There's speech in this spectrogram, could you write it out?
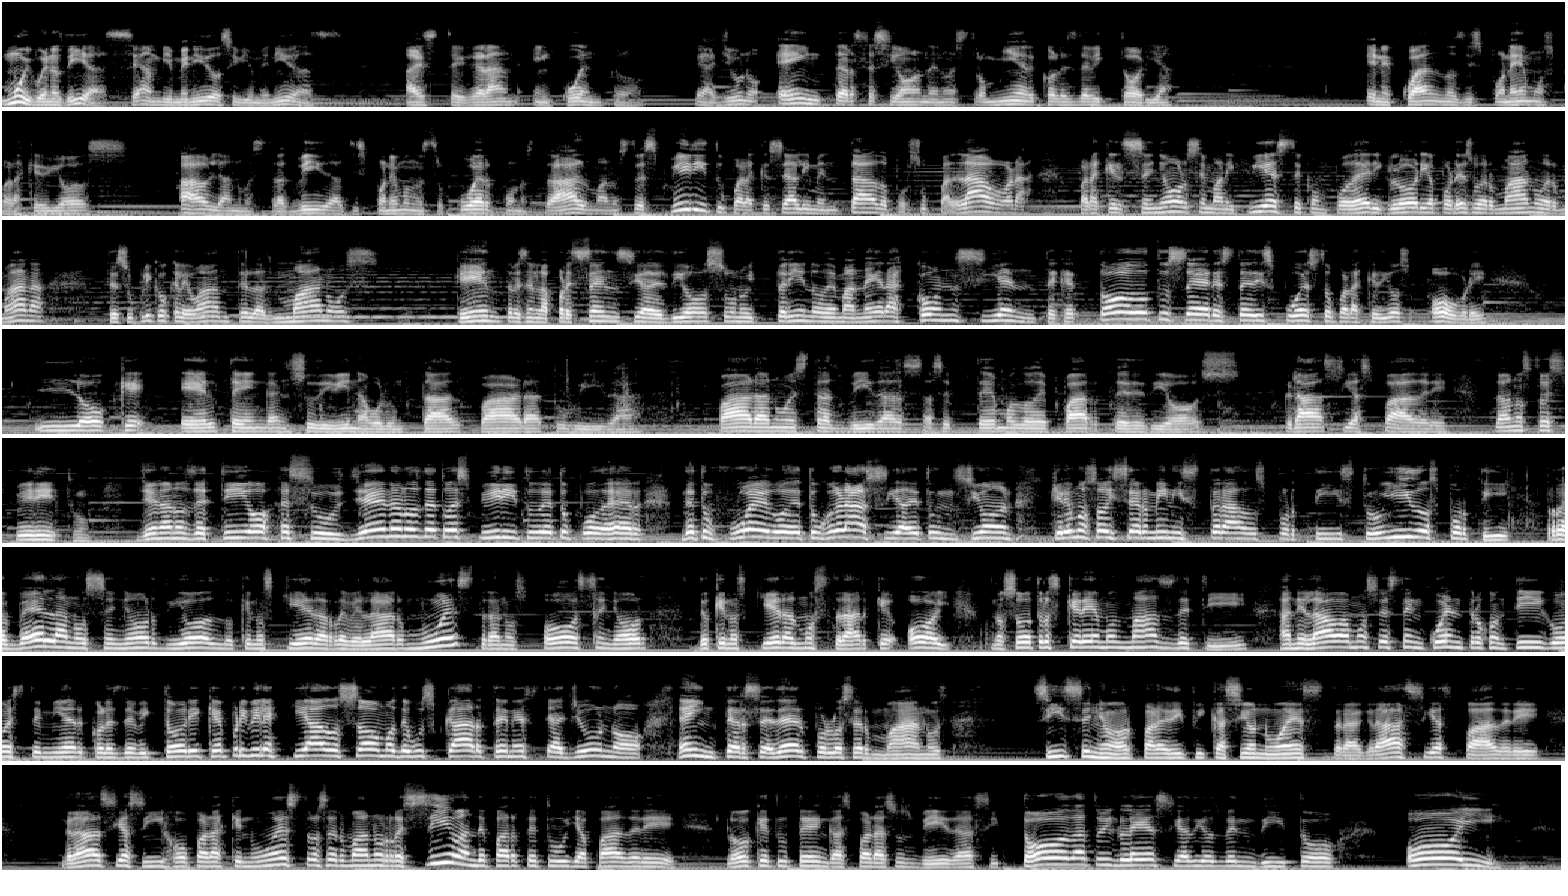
Muy buenos días, sean bienvenidos y bienvenidas a este gran encuentro de ayuno e intercesión en nuestro miércoles de victoria, en el cual nos disponemos para que Dios hable a nuestras vidas, disponemos nuestro cuerpo, nuestra alma, nuestro espíritu para que sea alimentado por su palabra, para que el Señor se manifieste con poder y gloria. Por eso, hermano, hermana, te suplico que levantes las manos que entres en la presencia de Dios uno y trino de manera consciente, que todo tu ser esté dispuesto para que Dios obre lo que Él tenga en su divina voluntad para tu vida, para nuestras vidas. Aceptémoslo de parte de Dios. Gracias Padre danos tu espíritu. Llénanos de ti, oh Jesús, llénanos de tu espíritu, de tu poder, de tu fuego, de tu gracia, de tu unción. Queremos hoy ser ministrados por ti, instruidos por ti. Revélanos, Señor Dios, lo que nos quiera revelar. Muéstranos, oh Señor, de que nos quieras mostrar que hoy nosotros queremos más de ti. Anhelábamos este encuentro contigo este miércoles de victoria y qué privilegiados somos de buscarte en este ayuno e interceder por los hermanos. Sí, Señor, para edificación nuestra. Gracias, Padre. Gracias, Hijo, para que nuestros hermanos reciban de parte tuya, Padre lo que tú tengas para sus vidas y toda tu iglesia, Dios bendito. Hoy,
